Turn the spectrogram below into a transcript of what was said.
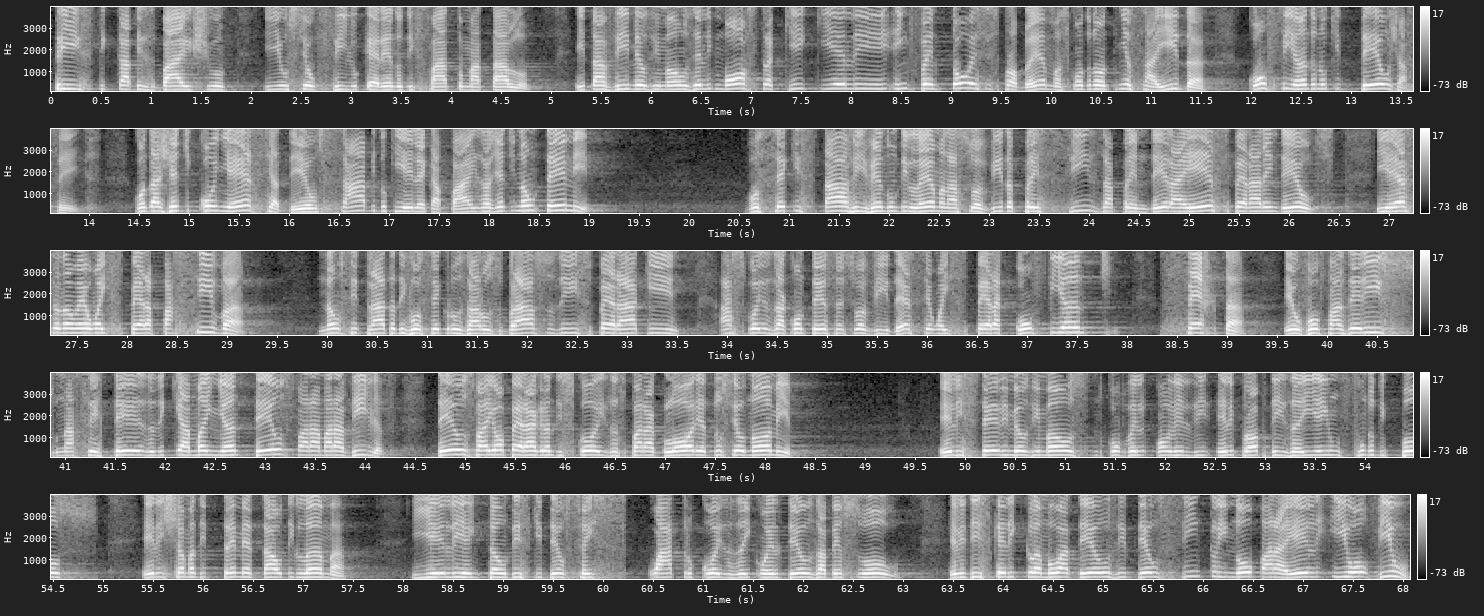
triste, cabisbaixo, e o seu filho querendo de fato matá-lo. E Davi, meus irmãos, ele mostra aqui que ele enfrentou esses problemas quando não tinha saída, confiando no que Deus já fez. Quando a gente conhece a Deus, sabe do que Ele é capaz, a gente não teme. Você que está vivendo um dilema na sua vida, precisa aprender a esperar em Deus. E essa não é uma espera passiva. Não se trata de você cruzar os braços e esperar que as coisas aconteçam em sua vida. Essa é uma espera confiante, certa. Eu vou fazer isso na certeza de que amanhã Deus fará maravilhas. Deus vai operar grandes coisas para a glória do seu nome. Ele esteve, meus irmãos, como ele, ele próprio diz aí, em um fundo de poço. Ele chama de tremedal de lama. E ele então diz que Deus fez quatro coisas aí com ele. Deus abençoou. Ele diz que ele clamou a Deus e Deus se inclinou para ele e ouviu.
